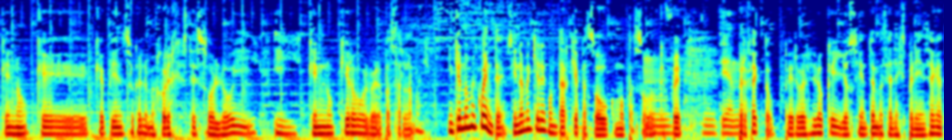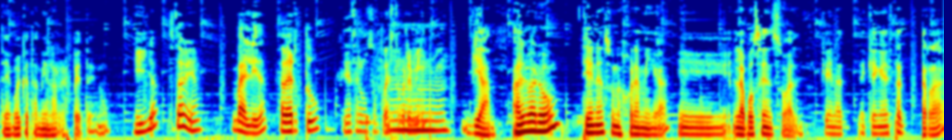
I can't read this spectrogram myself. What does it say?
que no, que, que pienso que lo mejor es que esté solo y, y que no quiero volver a pasarla mal. Y que no me cuente, si no me quiere contar qué pasó, cómo pasó, qué Mm, fue, Entiendo. perfecto, pero es lo que yo siento en base a la experiencia que tengo y que también la respete, ¿no? Y ya. Está bien. Válido. A ver, tú, ¿tienes algún supuesto para mí? Mm, Ya. Álvaro tiene a su mejor amiga, eh, la voz sensual. Que en, la- que en esta tierra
